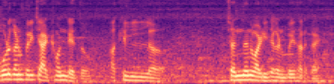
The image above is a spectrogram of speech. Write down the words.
गोड गणपतीची आठवण देतो. अखिल चंदनवाडीच्या गणपतीसारखा आहे.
